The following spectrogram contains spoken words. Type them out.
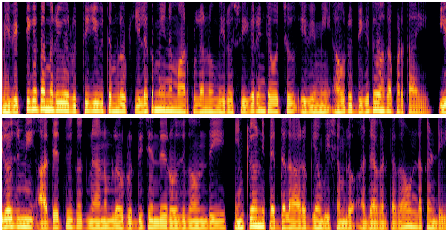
మీ వ్యక్తిగత మరియు వృత్తి జీవితంలో కీలకమైన మార్పులను మీరు స్వీకరించవచ్చు. ఇవి మీ అభివృద్ధికి దోహదపడతాయి. ఈ రోజు మీ ఆధ్యాత్మిక జ్ఞానంలో వృద్ధి చెందే రోజుగా ఉంది. ఇంట్లోని పెద్దల ఆరోగ్యం విషయంలో అజాగ్రత్తగా ఉండకండి.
